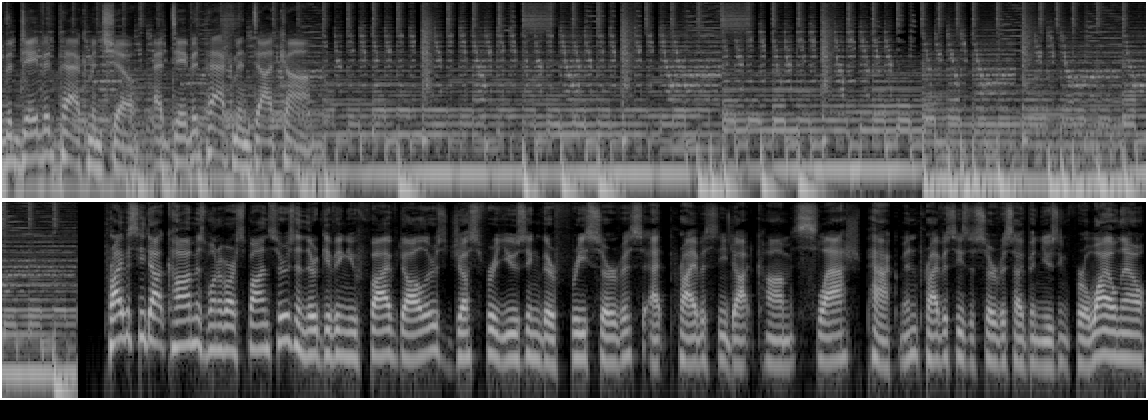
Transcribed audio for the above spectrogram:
The David Pakman Show at davidpakman.com. Privacy.com is one of our sponsors, and they're giving you $5 just for using their free service at privacy.com slash Pakman. Privacy is a service I've been using for a while now.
